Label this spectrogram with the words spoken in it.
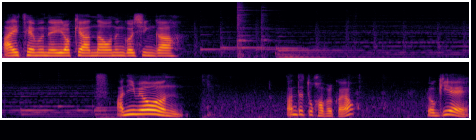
아이템은 왜 이렇게 안 나오는 것인가? 아니면 딴 데 또 가볼까요? 여기에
